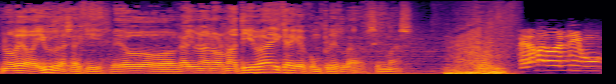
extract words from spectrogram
No veo ayudas aquí. Veo que hay una normativa y que hay que cumplirla, sin más. De la mano del Dibu.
